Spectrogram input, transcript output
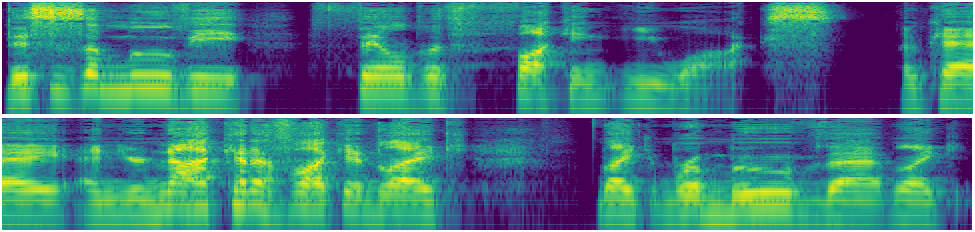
this is a movie filled with fucking Ewoks. Okay, and you're not gonna fucking like like remove that. Like,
